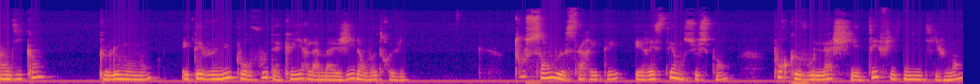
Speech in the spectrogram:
indiquant que le moment était venu pour vous d'accueillir la magie dans votre vie. Tout semble s'arrêter et rester en suspens pour que vous lâchiez définitivement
